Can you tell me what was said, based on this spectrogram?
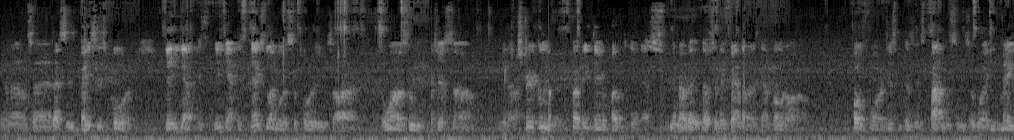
you know what I'm saying? That's his base is poor. Then you got then got his next level of supporters are the ones who just, um, you know, strictly anything Republican. That's you know, they, those are their family that vote on vote for him just because of his policies or what he made.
